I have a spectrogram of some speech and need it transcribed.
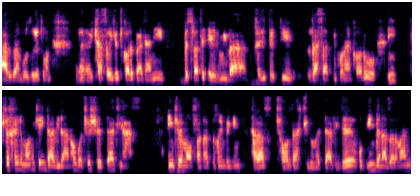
ارزم بزرگتون کسایی که تو کار بدنی به صورت علمی و خیلی جدی رسد می‌کنن کارو این نکته خیلی مهمه که این دویدن ها با چه شدتی هست. اینکه ما فقط بخوایم بگیم طرف 14 کیلومتر دویده خب این به نظر من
